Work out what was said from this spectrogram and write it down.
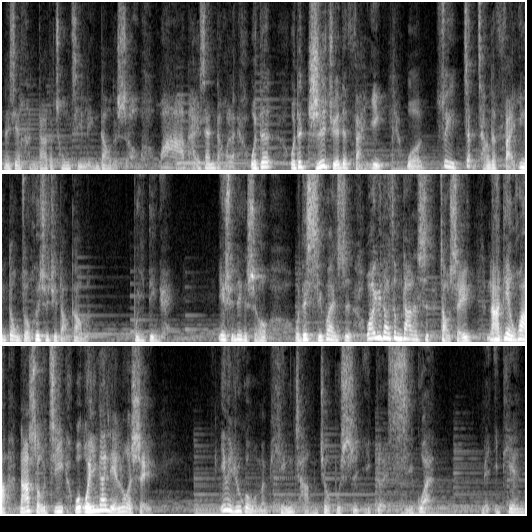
那些很大的冲击临到的时候，哇，排山倒海，我的我的直觉的反应，我最正常的反应动作会是去祷告吗？不一定哎，也许那个时候我的习惯是，哇，遇到这么大的事，找谁？拿电话，拿手机，我我应该联络谁？因为如果我们平常就不是一个习惯，每一天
